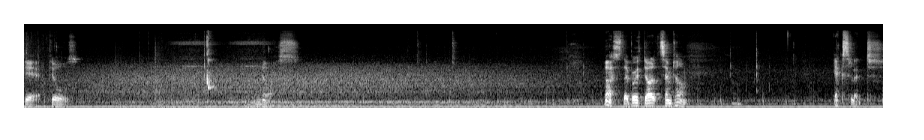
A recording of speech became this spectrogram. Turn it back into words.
Yeah, up yours. Nice. Nice, they both died at the same time. Excellent.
